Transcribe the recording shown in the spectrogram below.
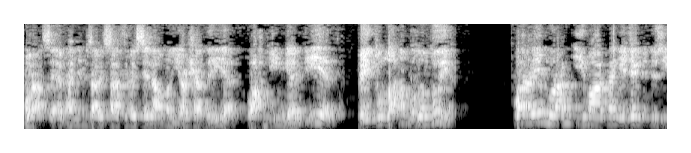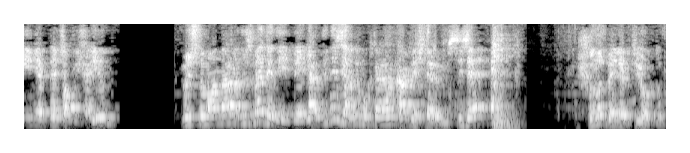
Burası Efendimiz Aleyhisselatü Vesselam'ın yaşadığı yer, vahyin geldiği yer, Beytullah'ın bulunduğu yer. Varayım buranın imarına gece gündüz iyi niyetle çalışayım. Müslümanlara hizmet edeyim diye geldiniz ya. Yani muhterem kardeşlerim size şunu belirtiyordum.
